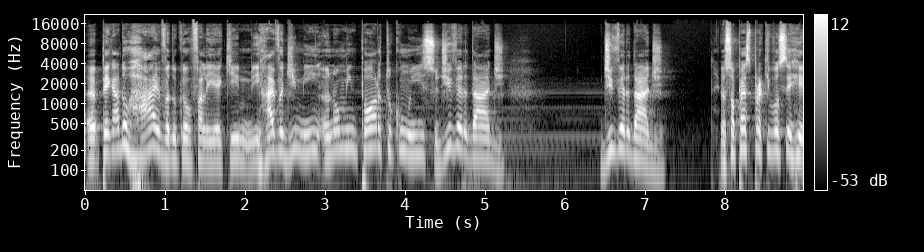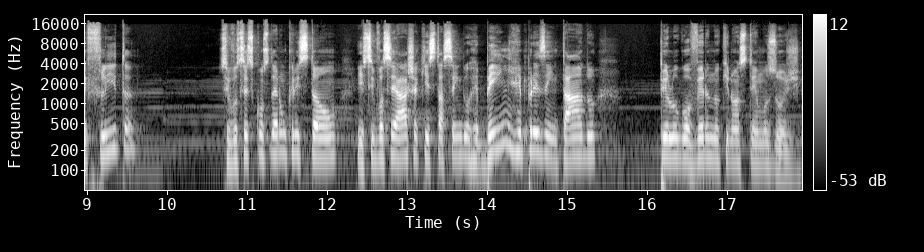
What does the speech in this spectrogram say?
uh, pegado raiva do que eu falei aqui, raiva de mim, eu não me importo com isso, de verdade. De verdade. Eu só peço para que você reflita se você se considera um cristão e se você acha que está sendo bem representado pelo governo que nós temos hoje.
